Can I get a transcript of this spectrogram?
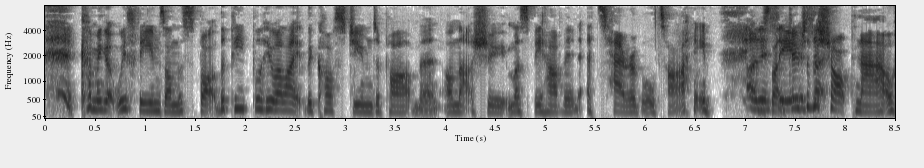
coming up with themes on the spot. The people who are like the costume department on that shoot must be having a terrible time. Honestly, he's like, go to the like, shop now.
